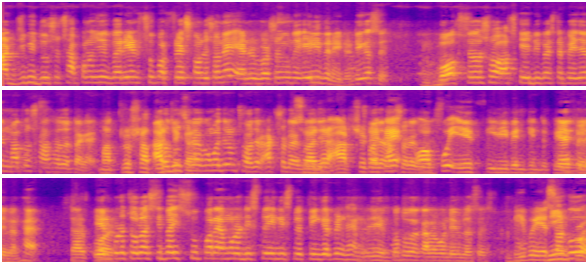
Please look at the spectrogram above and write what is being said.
আট জিবি দুশো ছাপ্পান্ন জিবি ভ্যারিয়েন্ট সুপার ফ্রেশ কন্ডিশনে অ্যান্ড্রয়েড ভার্সন কিন্তু ইলেভেন এটা ঠিক আছে? বক্স সহ আজকে এই ডিভাইসটা পেয়ে যান মাত্র সাত হাজার টাকায়। মাত্র সাত আরও হাজার দুশো টাকা। কমাই দিলাম ছ হাজার আটশো টাকা ছয় হাজার আটশো টাকায় অপো এফ ইলেভেন কিন্তু পেয়ে এফ ইলেভেন যাবেন। হ্যাঁ। তারপর এরপরে চলে আসছি ভাই super AMOLED display in display fingerprint hand কত কালার আছে? S one Vivo pro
